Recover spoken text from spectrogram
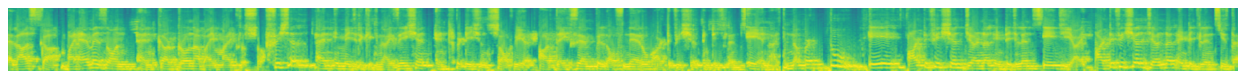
Alexa by Amazon and Cortana by Microsoft. Facial and image recognition interpretation software are the example of narrow artificial intelligence ANI. Number two, A artificial general intelligence AGI. Artificial general intelligence is the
